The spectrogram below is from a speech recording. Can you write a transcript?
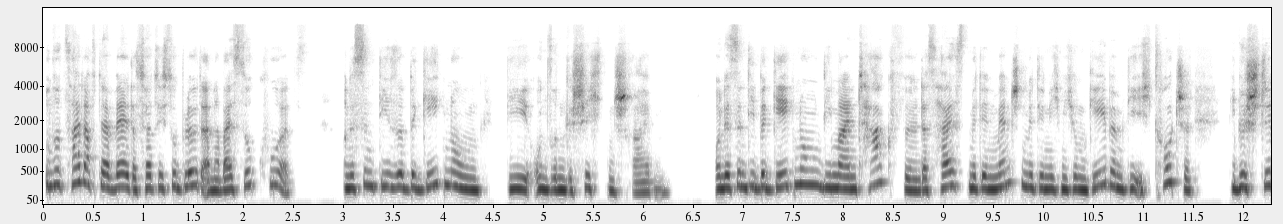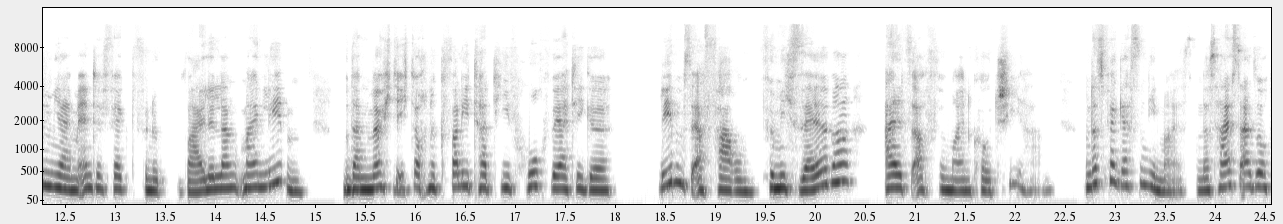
Unsere Zeit auf der Welt, das hört sich so blöd an, aber ist so kurz. Und es sind diese Begegnungen, die unseren Geschichten schreiben. Und es sind die Begegnungen, die meinen Tag füllen. Das heißt, mit den Menschen, mit denen ich mich umgebe, die ich coache, die bestimmen ja im Endeffekt für eine Weile lang mein Leben. Und dann möchte ich doch eine qualitativ hochwertige Lebenserfahrung für mich selber, als auch für meinen Coachee haben. Und das vergessen die meisten. Das heißt also,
